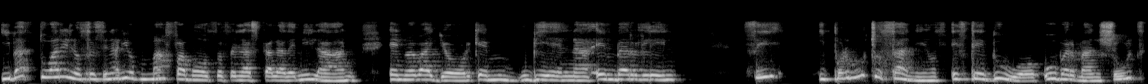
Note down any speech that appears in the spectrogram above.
y va a actuar en los escenarios más famosos, en la escala de Milán, en Nueva York, en Viena, en Berlín. Sí, y por muchos años este dúo Uberman-Schultz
